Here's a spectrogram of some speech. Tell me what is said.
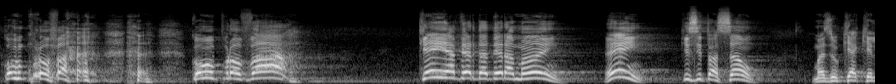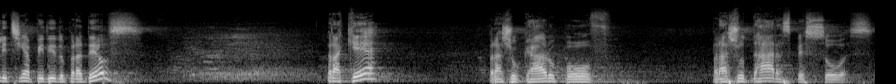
Como provar? Como provar? Quem é a verdadeira mãe? Hein? Que situação? Mas o que é que ele tinha pedido para Deus? Para quê? Para julgar o povo. para ajudar as pessoas.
